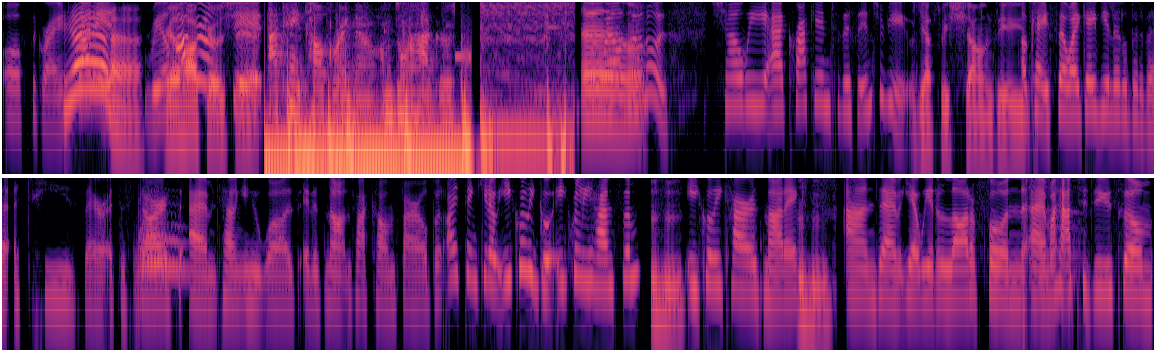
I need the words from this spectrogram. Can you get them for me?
off the ground. Yeah. That is real, hot, girl, shit. I can't talk right now. I'm doing hot girl. So well Oh. done us. Shall we uh, crack into this interview? Yes, we shall indeed. Okay, so I gave you a little bit of a, a tease there at the start, um, telling you who it was. It is not, in fact, Colin Farrell, but I think you know equally good, equally handsome, Mm-hmm. equally charismatic, and um, yeah, we had a lot of fun. Um, I had to do some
